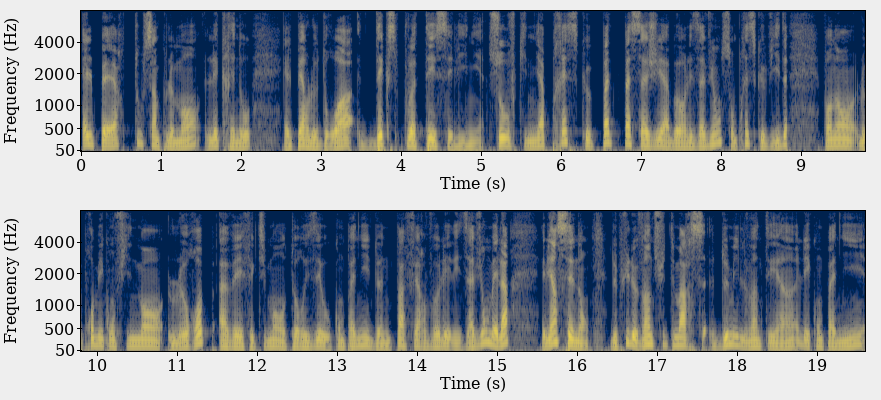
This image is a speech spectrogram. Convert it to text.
elle perd tout simplement les créneaux elle perd le droit d'exploiter ces lignes. Sauf qu'il n'y a presque pas de passagers à bord. Les avions sont presque vides. Pendant le premier confinement, l'Europe avait effectivement autorisé aux compagnies de ne pas faire voler les avions, mais là, eh bien, c'est non. Depuis le 28 mars 2021, les compagnies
